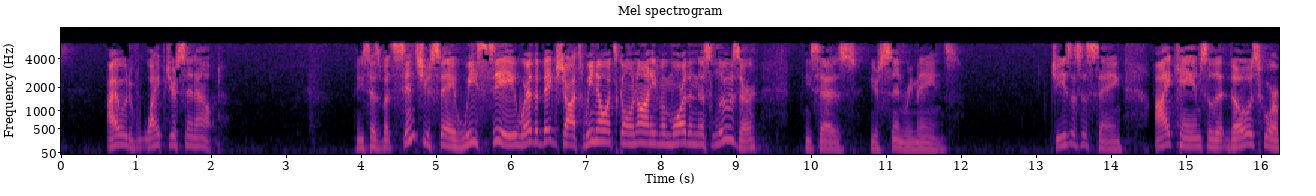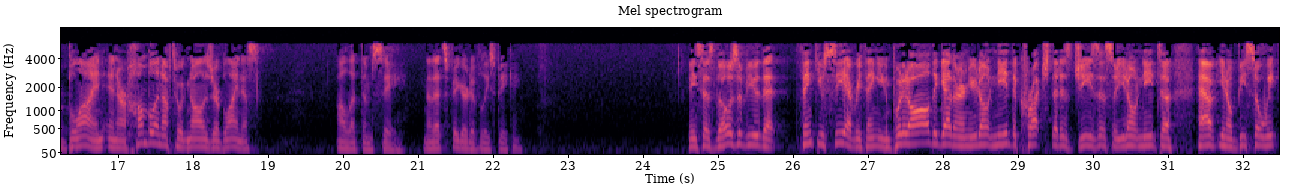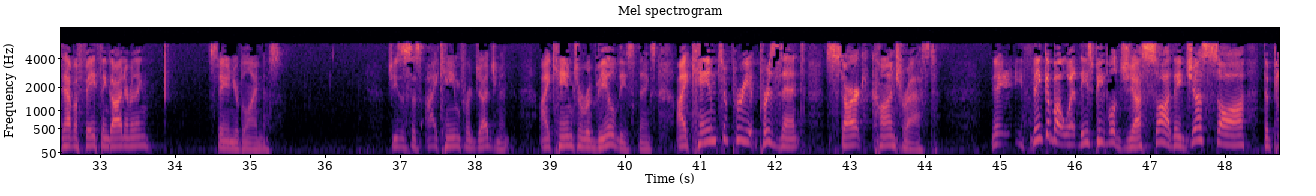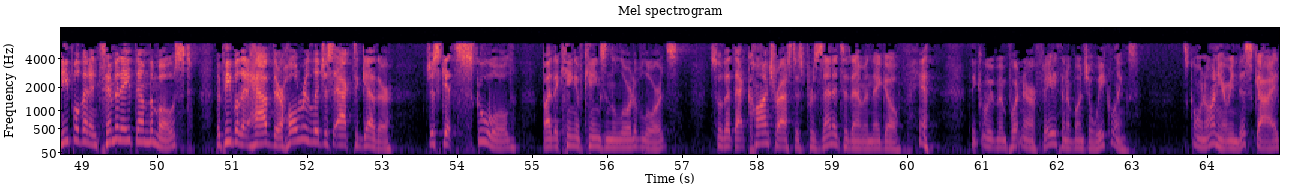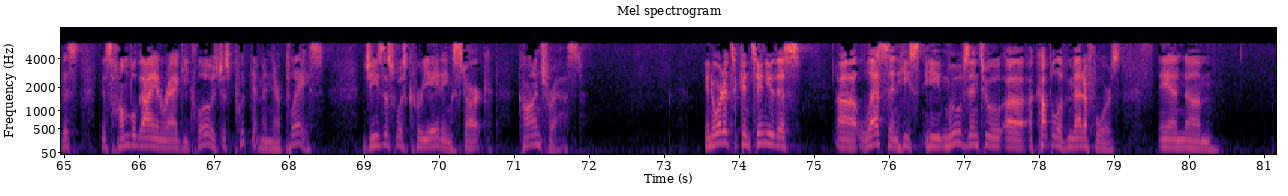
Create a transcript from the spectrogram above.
I would have wiped your sin out. He says, But since you say, We see, we're the big shots, we know what's going on even more than this loser, he says, Your sin remains. Jesus is saying, I came so that those who are blind and are humble enough to acknowledge their blindness, I'll let them see. Now, that's figuratively speaking. he says, Those of you that think you see everything. You can put it all together and you don't need the crutch that is Jesus or you don't need to have, you know, be so weak to have a faith in God and everything. Stay in your blindness. Jesus says, I came for judgment. I came to reveal these things. I came to pre- present stark contrast. Think about what these people just saw. They just saw the people that intimidate them the most, the people that have their whole religious act together, just get schooled by the King of Kings and the Lord of Lords, so that that contrast is presented to them and they go, man, I think we've been putting our faith in a bunch of weaklings. What's going on here? I mean, this guy, this, this humble guy in raggy clothes, just put them in their place. Jesus was creating stark contrast. In order to continue this uh, lesson, he, he moves into a, a couple of metaphors. And um,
